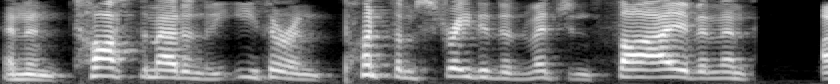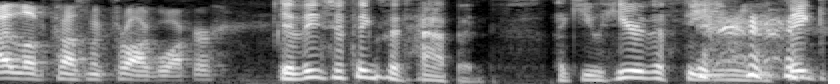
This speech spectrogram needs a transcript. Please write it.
and then toss them out into the ether and punt them straight into Dimension 5 and then I love Cosmic Frog Walker. Yeah, these are things that happen. Like you hear the theme, and you think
